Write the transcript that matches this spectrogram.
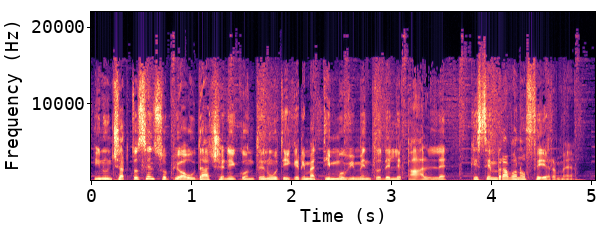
in un certo senso più audace nei contenuti, che rimette in movimento delle palle che sembravano ferme.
